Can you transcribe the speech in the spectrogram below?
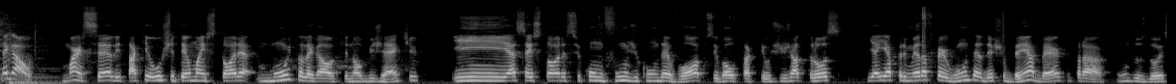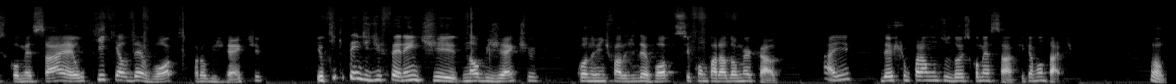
Legal. Marcelo e Takeuchi tem uma história muito legal aqui no Objective. E essa história se confunde com o DevOps, igual o Takeuchi já trouxe. E aí a primeira pergunta eu deixo bem aberto para um dos dois começar, é o que é o DevOps para Objective e o que, que tem de diferente na Objective quando a gente fala de DevOps se comparado ao mercado? Aí deixo para um dos dois começar, fique à vontade. Bom,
